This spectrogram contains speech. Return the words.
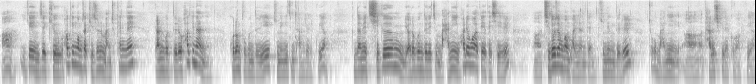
아 이게 이제 그 확인 검사 기준을 만족했네 라는 것들을 확인하는 그런 부분들이 기능이 좀 담겨 있고요. 그 다음에 지금 여러분들이 좀 많이 활용하게 되실 어, 지도 점검 관련된 기능들을 조금 많이 어, 다루시게 될 것 같고요.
